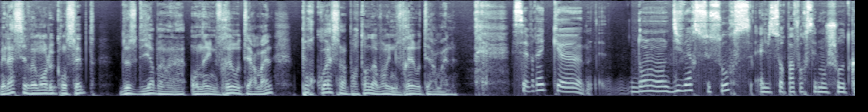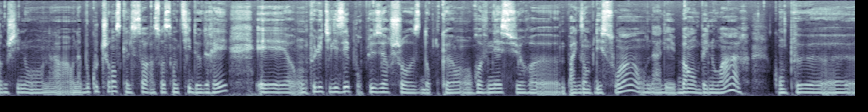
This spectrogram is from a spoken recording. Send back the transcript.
mais là c'est vraiment le concept de se dire, ben voilà, on a une vraie eau thermale. Pourquoi c'est important d'avoir une vraie eau thermale? C'est vrai que dans diverses sources, elle ne sort pas forcément chaude comme chez nous. On a, on a beaucoup de chance qu'elle sort à 66 degrés et on peut l'utiliser pour plusieurs choses. Donc, euh, on revenait sur, euh, par exemple, les soins. On a les bains en baignoire qu'on peut, euh,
